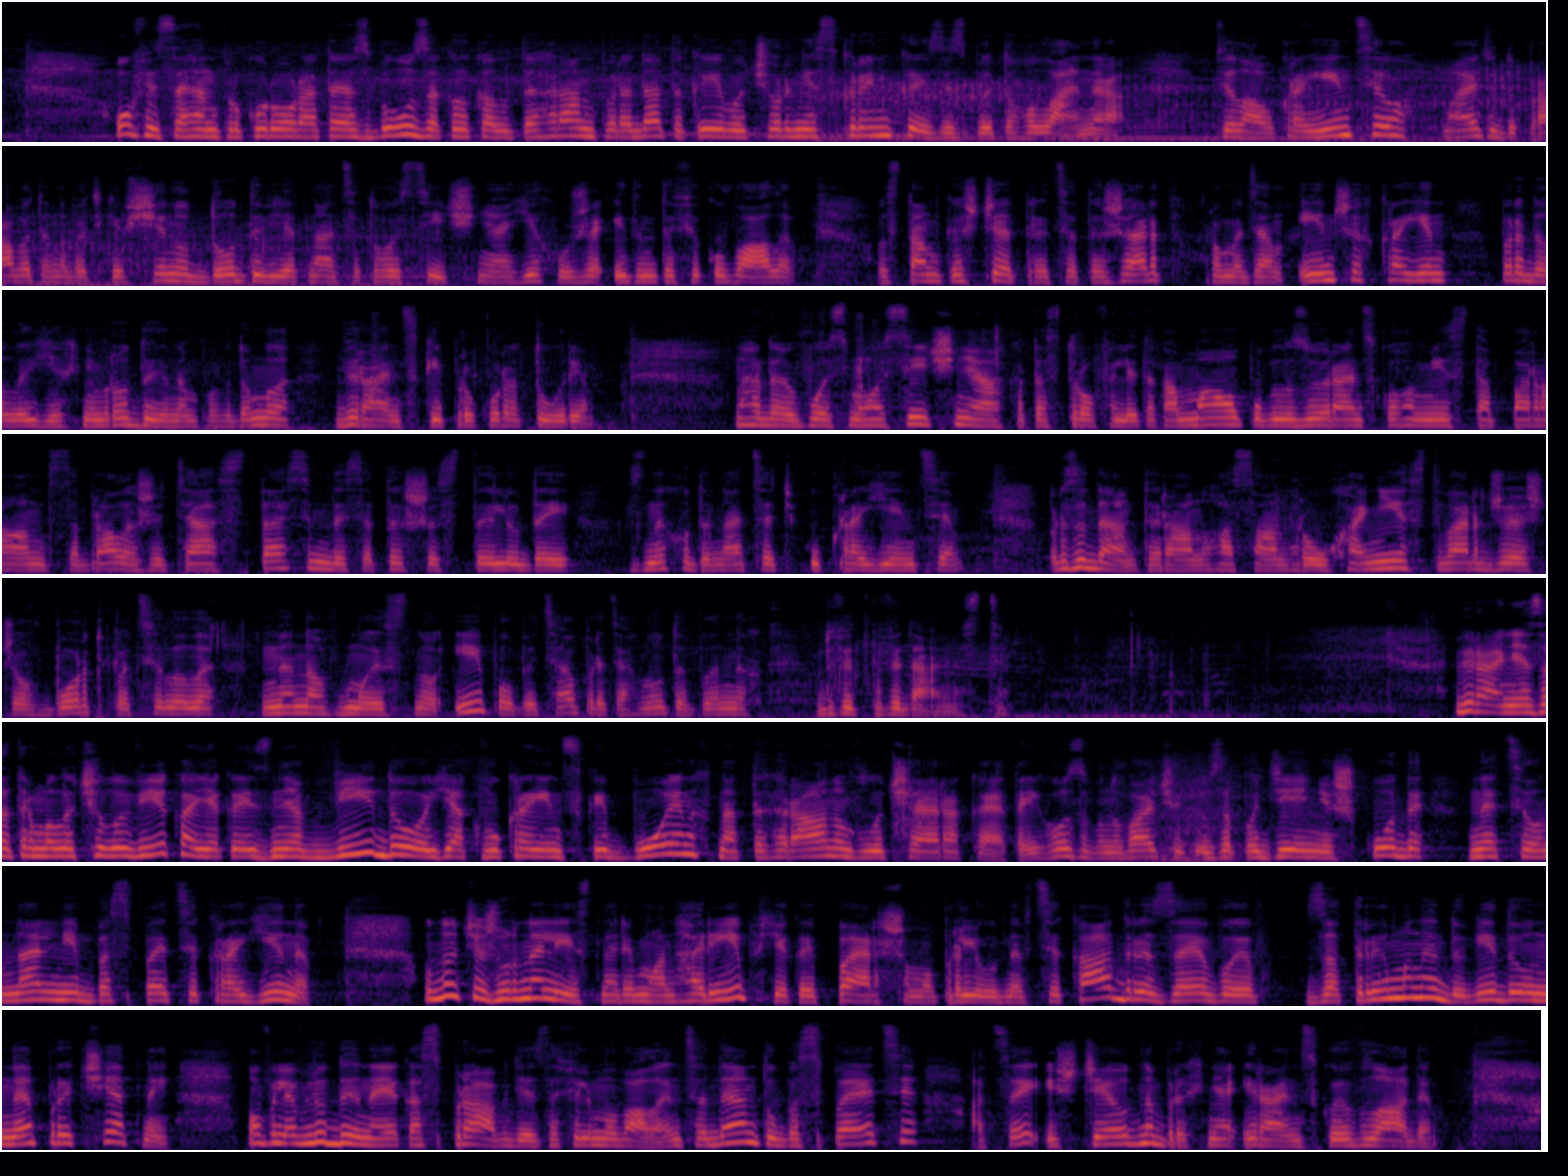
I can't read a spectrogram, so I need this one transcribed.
Офіс генпрокурора та СБУ закликали Тегеран передати Києву чорні скриньки зі збитого лайнера. Тіла українців мають доправити на батьківщину до 19 січня. Їх уже ідентифікували. Останки ще 30 жертв громадян інших країн передали їхнім родинам. Повідомили в іранській прокуратурі. Нагадаю, 8 січня катастрофа літака МАУ поблизу іранського міста Паран забрала життя 176 людей, з них 11 українці. Президент Ірану Гасан Роухані стверджує, що в борт поцілили ненавмисно і пообіцяв притягнути винних до відповідальності. В Ірані затримали чоловіка, який зняв відео, як в український Боїнг над Тегераном влучає ракета. Його звинувачують у заподіянні шкоди національній безпеці країни. Вночі журналіст Наріман Гаріб, який першим оприлюднив ці кадри, заявив, затриманий до відео непричетний. Мовляв, людина, яка справді зафільмувала інцидент у безпеці, а це іще одна брехня іранської влади.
